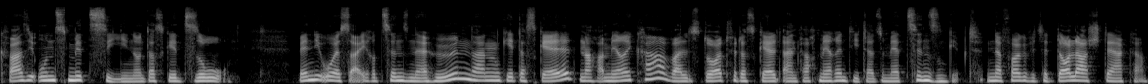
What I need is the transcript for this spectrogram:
quasi uns mitziehen. Und das geht so. Wenn die USA ihre Zinsen erhöhen, dann geht das Geld nach Amerika, weil es dort für das Geld einfach mehr Rendite, also mehr Zinsen gibt. In der Folge wird der Dollar stärker.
